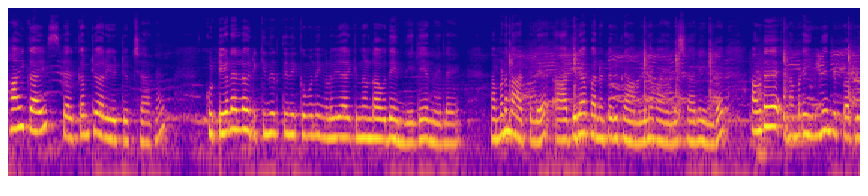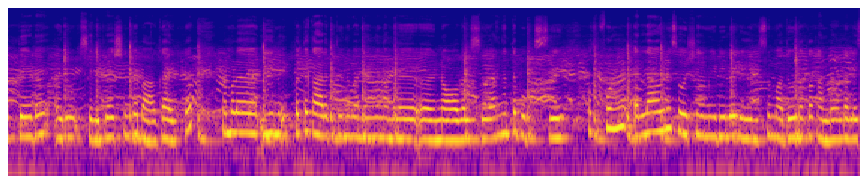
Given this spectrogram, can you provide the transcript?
Hi guys welcome to our YouTube channel കുട്ടികളെല്ലാം ഒരുക്കി നിർത്തി നിൽക്കുമ്പോൾ നിങ്ങൾ വിചാരിക്കുന്നുണ്ടാവും ഇത് എന്തിന്റെ എന്നല്ലേ നമ്മുടെ നാട്ടിൽ ആതിര പറഞ്ഞിട്ടൊരു ഗ്രാമീണ വായനശാലയുണ്ട്. അവിടെ നമ്മുടെ ഇന്ത്യൻ റിപ്പബ്ലിക് ഡേയുടെ ഒരു സെലിബ്രേഷന്റെ ഭാഗമായിട്ട് നമ്മൾ ഈ ഇപ്പോഴത്തെ കാലത്ത് എന്ന് പറഞ്ഞു നമ്മൾ നോവൽസ് അങ്ങനത്തെ ബുക്സ് ഫുൾ എല്ലാവരും സോഷ്യൽ മീഡിയയിൽ റീൽസും അതും ഇതൊക്കെ കണ്ടുകൊണ്ടല്ലേ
